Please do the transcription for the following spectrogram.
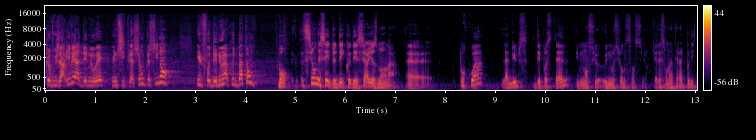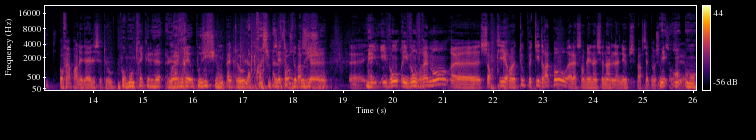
que vous arrivez à dénouer une situation que sinon, il faut dénouer à coup de bâton. Bon, si on essaye de décoder sérieusement là, euh, pourquoi la NUPS dépose-t-elle une, motion de censure? Quel est son intérêt politique? Pour faire parler d'elle, c'est tout. Pour montrer qu'elle est la vraie opposition, la principale force d'opposition. Euh, Mais... ils, vont, ils vont vraiment euh, sortir un tout petit drapeau à l'Assemblée nationale, la NUPS, par cette motion de censure. On,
